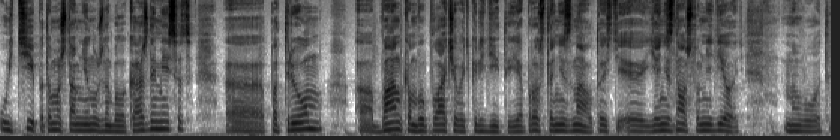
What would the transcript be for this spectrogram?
уйти, потому что мне нужно было каждый месяц э, по трем э, банкам выплачивать кредиты. Я просто не знал. То есть э, я не знал, что мне делать. Ну вот.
